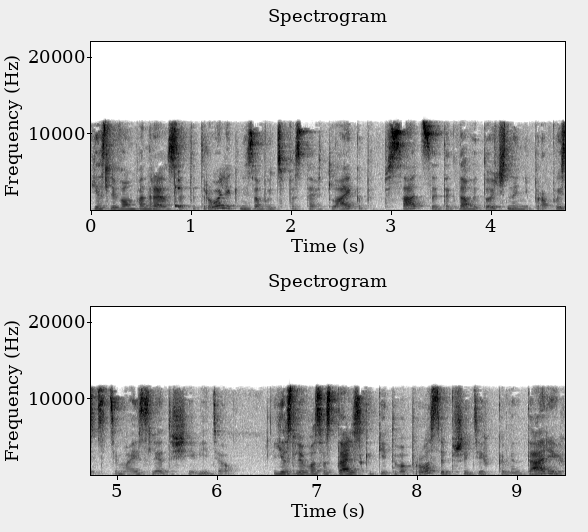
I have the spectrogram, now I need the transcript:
Если вам понравился этот ролик, не забудьте поставить лайк и подписаться, и тогда вы точно не пропустите мои следующие видео. Если у вас остались какие-то вопросы, пишите их в комментариях,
